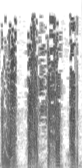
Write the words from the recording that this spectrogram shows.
thank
